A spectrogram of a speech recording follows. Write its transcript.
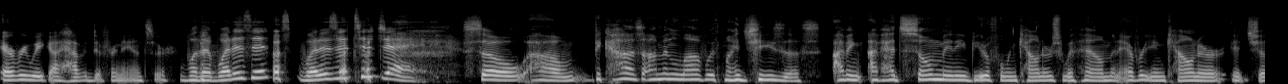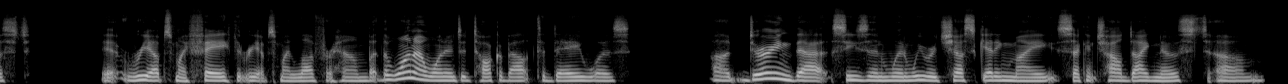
every week I have a different answer. Well, then what is it? what is it today? So, um, because I'm in love with my Jesus, I mean, I've had so many beautiful encounters with him, and every encounter, it just, it re-ups my faith, it re-ups my love for him. But the one I wanted to talk about today was uh, during that season when we were just getting my second child diagnosed. Um,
